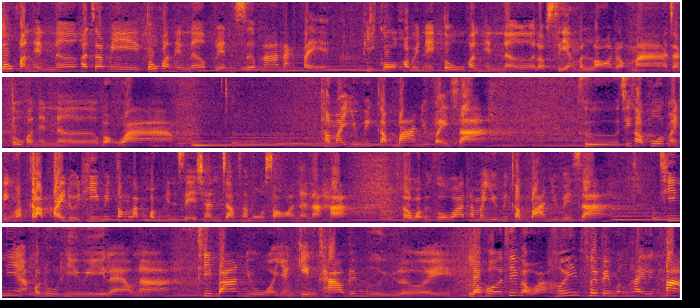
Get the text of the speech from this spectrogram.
ตู้คอนเทนเนอร์เขาจะมีตู้คอนเทนเนอร์เปลี่ยนเสื้อผ้านักเตะพีโก้เข้าไปในตู้คอนเทนเนอร์แล้วเสียงมันลอดออกมาจากตู้คอนเทนเนอร์บอกว่า ทำไมยูไม่กลับบ้านอยู่ไปซะ คือที่เขาพูดหมายถึงว่ากลับไปโดยที่ไม่ต้องรับคอมเพนเซชันจากสโมสรน่ะนะคะเขาบอกพี่โก้ว่าทำไมยูไม่กลับบ้านอยู่ไปซะ ที่เนี่ยเขาดูทีวีแล้วนะ ที่บ้านยูอะยังกินข้าวด้วยมืออยู่เลย เราเพ้อที่แบบว่าเฮ้ยเคยไปเมืองไทยหรือเปล่า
